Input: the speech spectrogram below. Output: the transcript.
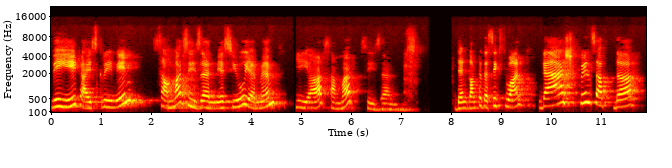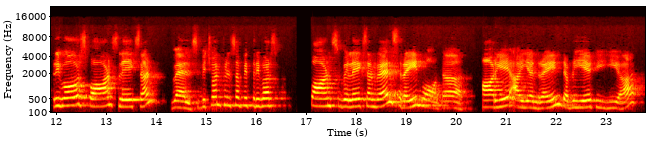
We eat ice cream in summer season. S-U-M-M-E-R summer season. Then come to the sixth one. Dash fills up the rivers, ponds, lakes and wells. Which one fills up with rivers, ponds, lakes and wells? Rainwater. R-A-I-N, rain, W-A-T-E-R,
